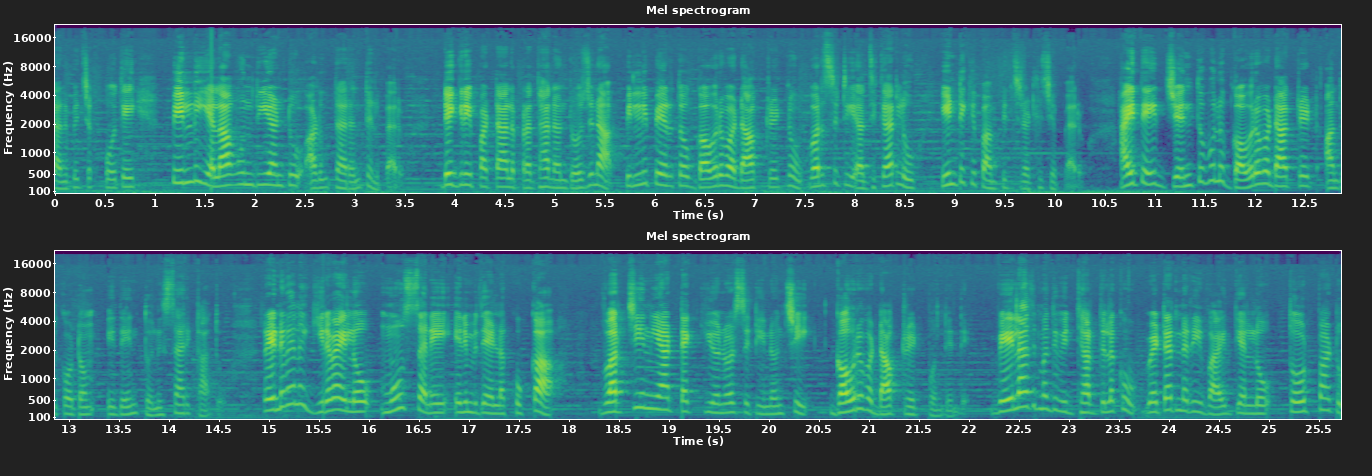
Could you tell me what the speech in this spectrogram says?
కనిపించకపోతే పిల్లి ఎలా ఉంది అంటూ అడుగుతారని తెలిపారు. డిగ్రీ పట్టాల ప్రధానం రోజున పిల్లి పేరుతో గౌరవ డాక్టరేట్ను వర్సిటీ అధికారులు ఇంటికి పంపించినట్లు చెప్పారు. అయితే జంతువులు గౌరవ డాక్టరేట్ అందుకోవటం ఇదేం తొలిసారి కాదు. రెండు వేల ఇరవైలో మూస్ అనే ఎనిమిదేళ్ళ కుక్క వర్జీనియా టెక్ యూనివర్సిటీ నుంచి గౌరవ డాక్టరేట్ పొందింది. వేలాది మంది విద్యార్థులకు వెటర్నరీ వైద్యంలో తోడ్పాటు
